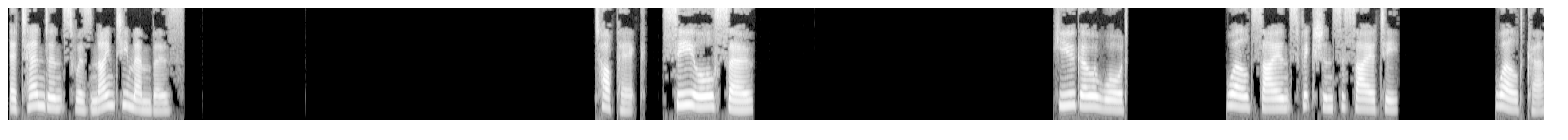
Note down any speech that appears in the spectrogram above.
Attendance was 90 members. Topic. See also Hugo Award World Science Fiction Society Worldcon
